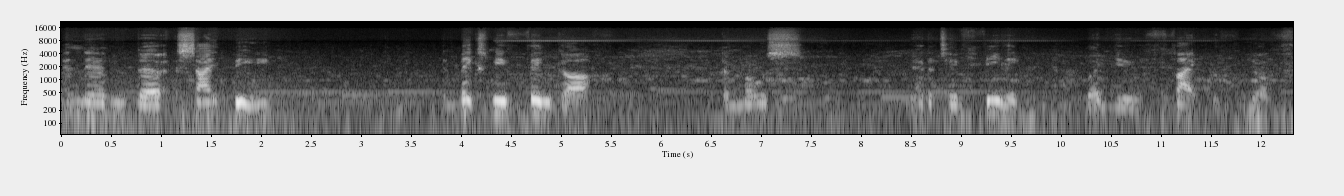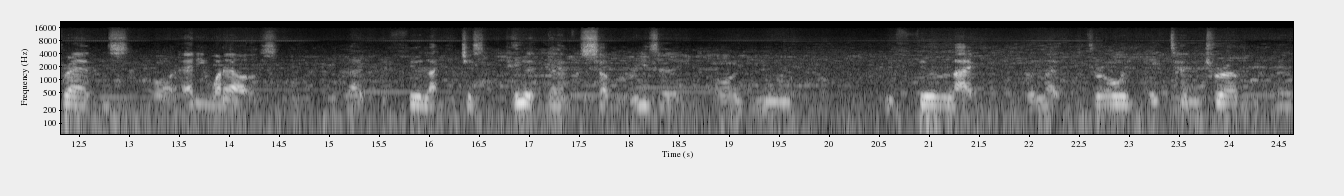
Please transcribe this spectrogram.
and then the side B, it makes me think of the most negative feeling when you fight with your friends or anyone else. Like you feel like you just hated them for some reason, or you you feel like you're like throwing a tantrum and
